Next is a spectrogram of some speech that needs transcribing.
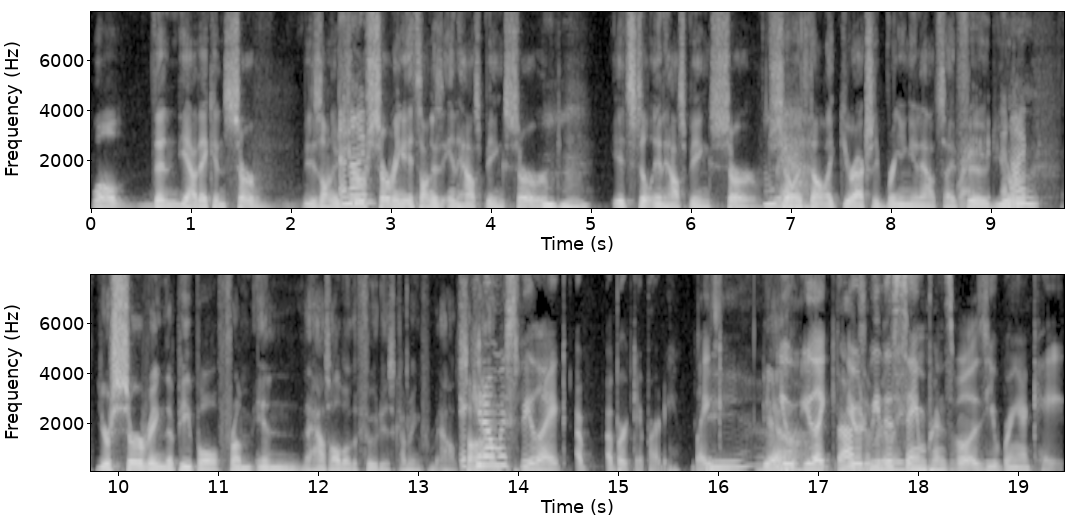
well then yeah they can serve as long as And you're I- serving it as long as in-house being served mm-hmm. it's still in-house being served so it's not like you're actually bringing in outside Right. food you're you're serving the people from in the house although the food is coming from outside. It could almost be like a, a birthday party. Like Yeah. you, you like That's it would a be the same principle as you bring a cake.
